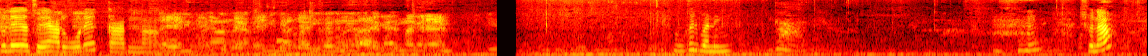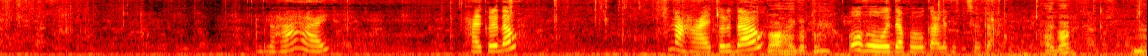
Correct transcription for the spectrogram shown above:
চলে গেছে, আর ওরে কান্না। গুড মর্নিং শোনা হাই। হাই করে দাও। শোনা হাই করে দাও। বাবা হাই কর তো। ওহো ওই দেখো গালে দিচ্ছে ওটা। হাই কর। না।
